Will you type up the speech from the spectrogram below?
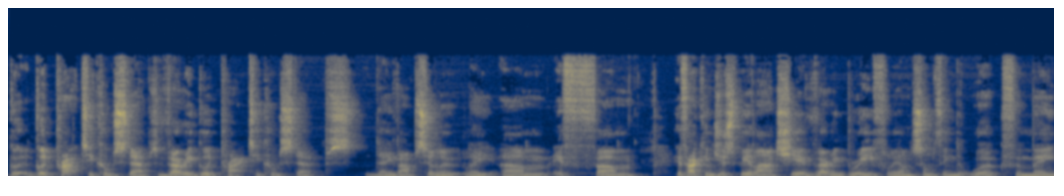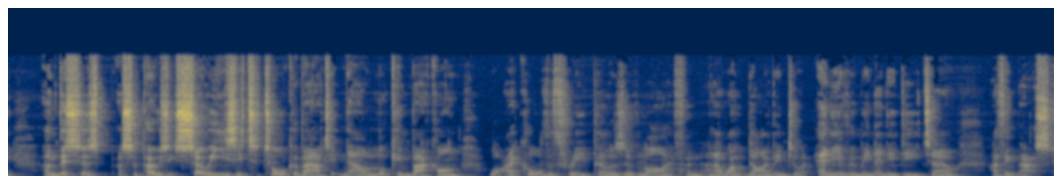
good, good practical steps. Very good practical steps, Dave. Absolutely. Um, if um, if I can just be allowed to share very briefly on something that worked for me, and this is, I suppose, it's so easy to talk about it now, looking back on what I call the three pillars of life, and, and I won't dive into any of them in any detail. I think that's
